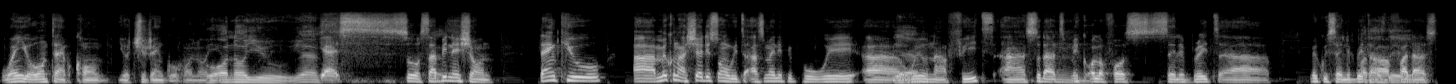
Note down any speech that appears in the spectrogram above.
when your own time come your children go honor we you honor you. Yes, yes so sabi Yes. nation thank you uh make una share this one with as many people we uh Yeah. wey una fit uh so that Mm. make all of us celebrate uh make we celebrate Father's our Day. fathers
